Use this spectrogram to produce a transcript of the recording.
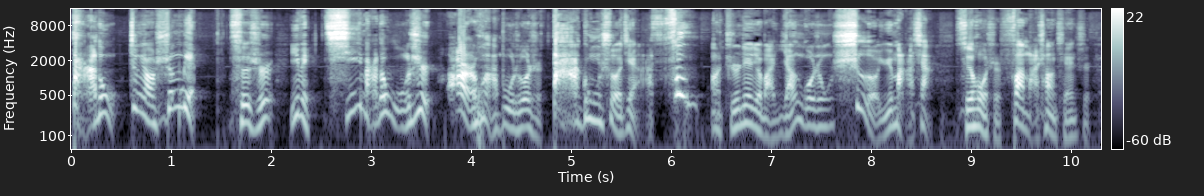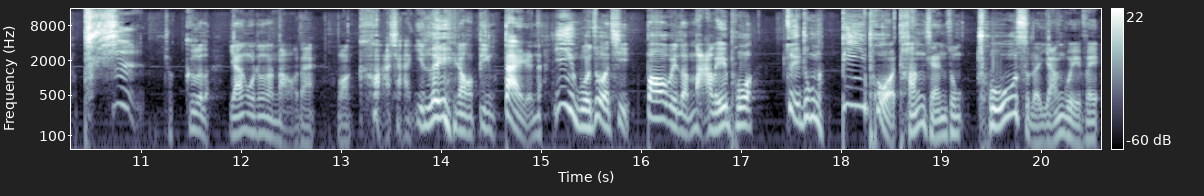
大怒，正要生变，此时一位骑马的武士二话不说是搭弓射箭啊，嗖啊，直接就把杨国忠射于马下。随后是翻马上前，是噗，就割了杨国忠的脑袋。往胯下一勒，然后并带人呢一鼓作气包围了马嵬坡，最终呢逼迫唐玄宗处死了杨贵妃，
